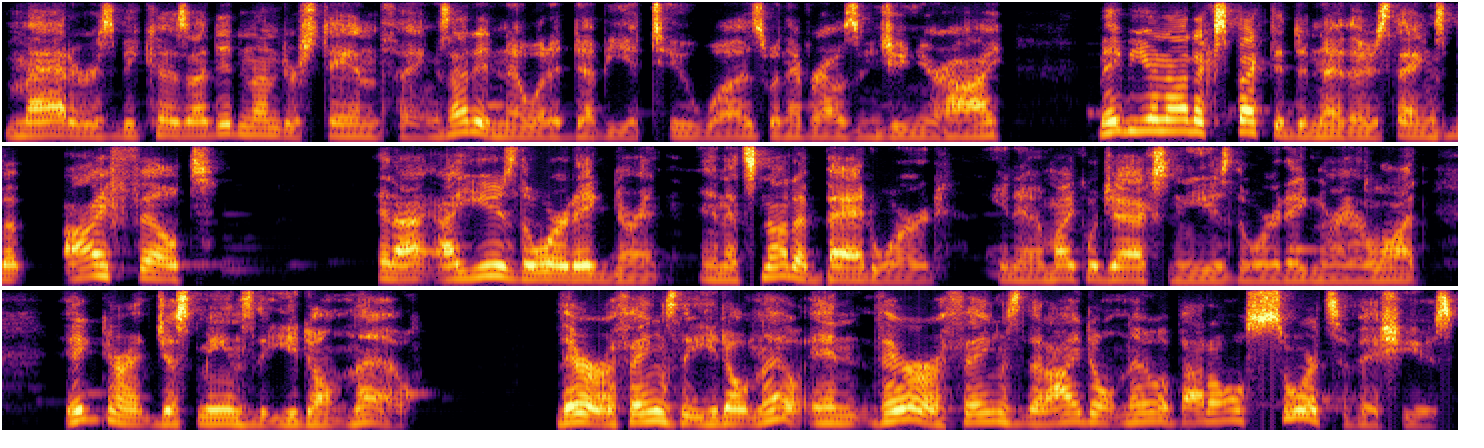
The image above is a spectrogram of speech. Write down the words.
matters because I didn't understand things. I didn't know what a W 2 was whenever I was in junior high. Maybe you're not expected to know those things, but I felt, and I, I use the word ignorant, and it's not a bad word. You know, Michael Jackson used the word ignorant a lot. Ignorant just means that you don't know. There are things that you don't know, and there are things that I don't know about all sorts of issues.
